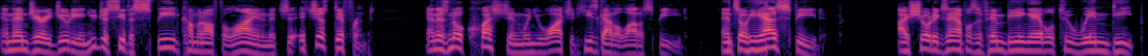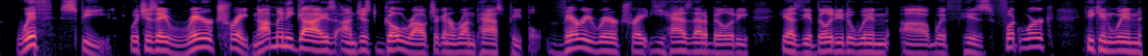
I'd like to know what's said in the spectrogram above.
and then Jerry Jeudy, and you just see the speed coming off the line, and it's it's just different. And there's no question when you watch it, he's got a lot of speed, and so he has speed. I showed examples of him being able to win deep with speed, which is a rare trait. Not many guys on just go routes are going to run past people. Very rare trait. He has that ability. He has the ability to win uh, with his footwork. He can win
